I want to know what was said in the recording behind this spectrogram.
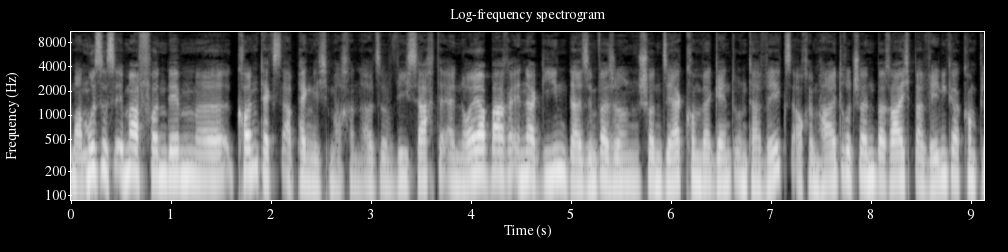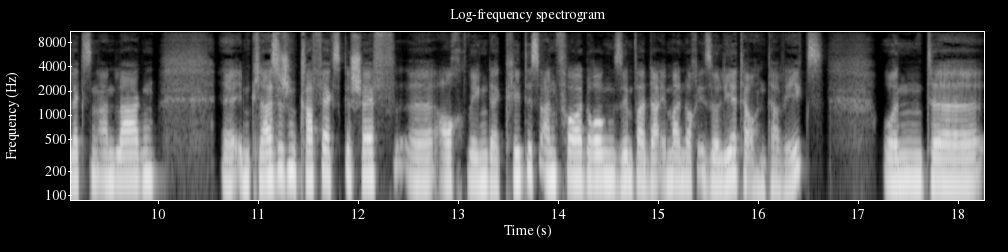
man muss es immer von dem äh, Kontext abhängig machen. Also wie ich sagte, erneuerbare Energien, da sind wir schon, schon sehr konvergent unterwegs, auch im Hydrogen-Bereich bei weniger komplexen Anlagen. Äh, Im klassischen Kraftwerksgeschäft, äh, auch wegen der Kritis-Anforderungen, sind wir da immer noch isolierter unterwegs. Und äh,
